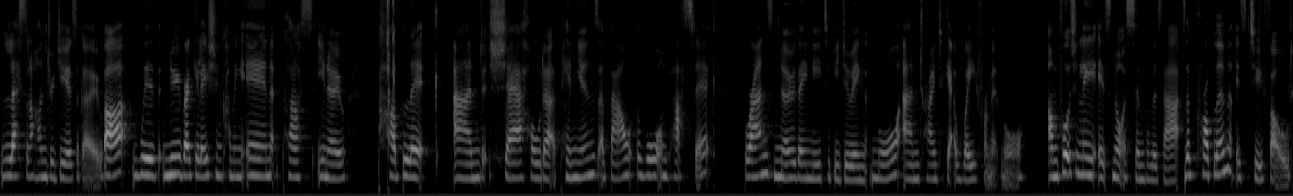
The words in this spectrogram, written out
less than 100 years ago. But with new regulation coming in, plus, you know, public and shareholder opinions about the war on plastic, brands know they need to be doing more and trying to get away from it more. Unfortunately, it's not as simple as that. The problem is twofold.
